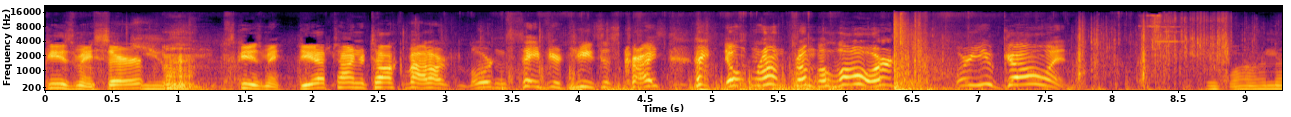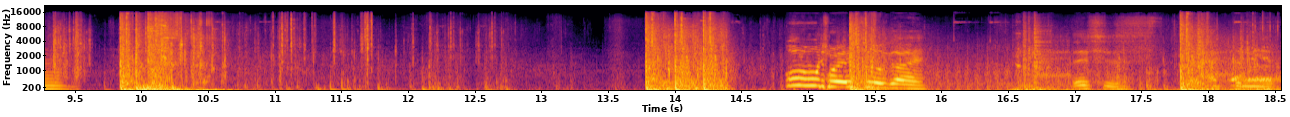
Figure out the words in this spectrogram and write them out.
Excuse me, sir. Excuse me. Do you have time to talk about our Lord and Savior Jesus Christ? Hey, don't run from the Lord. Where are you going? You wanna. Oh, where's the guy. This is happening.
